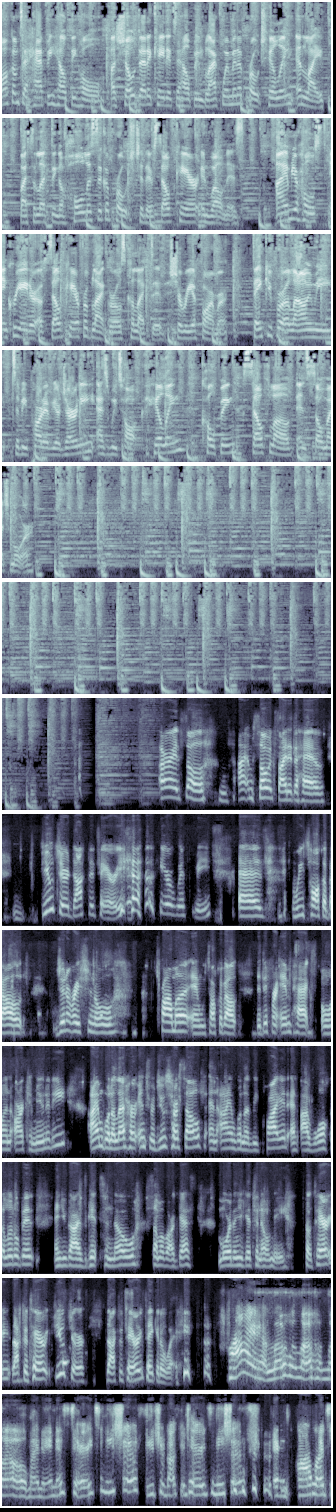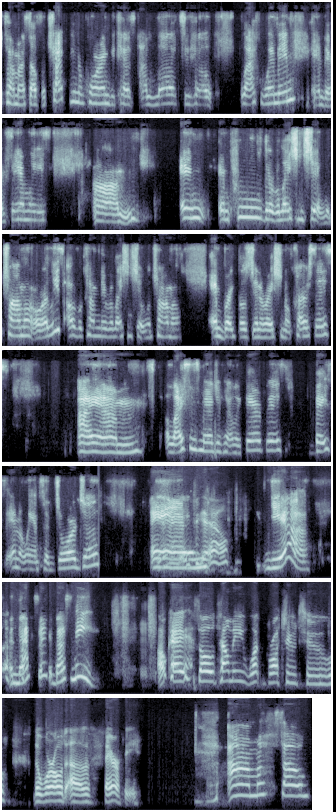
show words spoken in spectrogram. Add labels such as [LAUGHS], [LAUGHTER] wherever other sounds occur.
welcome to Happy Healthy Whole, a show dedicated to helping Black women approach healing and life by selecting a holistic approach to their self care and wellness. I am your host and creator of Self Care for Black Girls Collective, Sharea Farmer. Thank you for allowing me to be part of your journey as we talk healing, coping, self love, and so much more. Right, so I am so excited to have future Dr. Terri [LAUGHS] here with me as we talk about generational trauma and we talk about the different impacts on our community. I'm going to let her introduce herself and I am going to be quiet as I walk a little bit and you guys get to know some of our guests more than you get to know me. So Terri, Dr. Terri, future Dr. Terri, take it away. [LAUGHS] Hi, hello, hello, hello. My name is Terri Tanisha, future Dr. Terri Tanisha, [LAUGHS] and I like to call myself a Trap Unicorn because I love to help Black women and their families um, and improve their relationship with trauma, or at least overcome their relationship with trauma and break those generational curses. I am a licensed marriage and family therapist based in Atlanta, Georgia. And yeah, yeah, and that's it. That's me. Okay, so tell me what brought you to the world of therapy? Um, so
